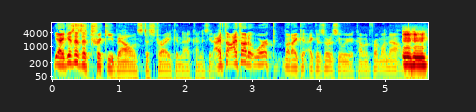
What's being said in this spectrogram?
yeah. I guess that's a tricky balance to strike in that kind of scene. I thought I thought it worked, but I could, I could sort of see where you're coming from on that one. Mm-hmm.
